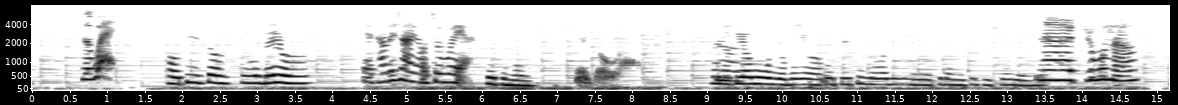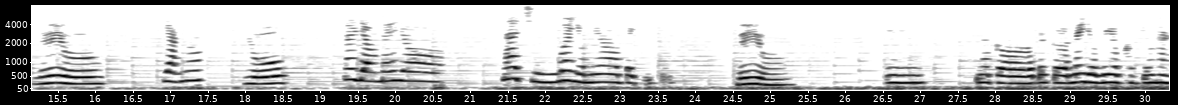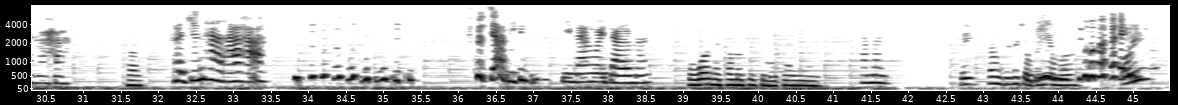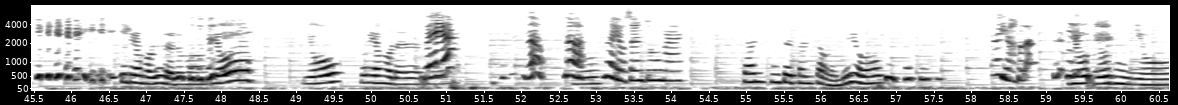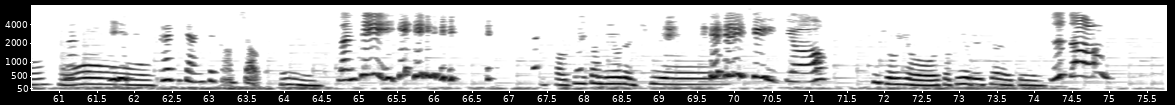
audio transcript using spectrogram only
刺猬？草地上刺猬没有。哎草地上有刺猬啊？为什么？也有啊。那就不要问我有没有，我决定的话就是没有，不然你自己说有。那猪呢？没有。羊呢？有。那有没有？那请问有没有北极熊？没有。嗯，那个那个那有没有海军哈哈哈？啊。海军哈哈哈。呵呵呵呵呵呵呵，这叫你你难回答了吗？我忘了他们是什么动物。他们，哎、欸，他们不是小朋友吗？哎，这两好又来了吗？有，有，这两好来了。没啊？那那那有山猪吗？山猪在山上了没有？那有了。有有乳牛哦，开始讲一些搞笑的。嗯，冷气，草地上没有冷气哦。气球，气球有，小朋友留下来的。石头。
